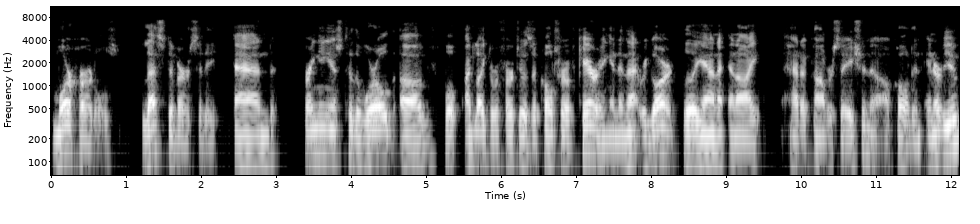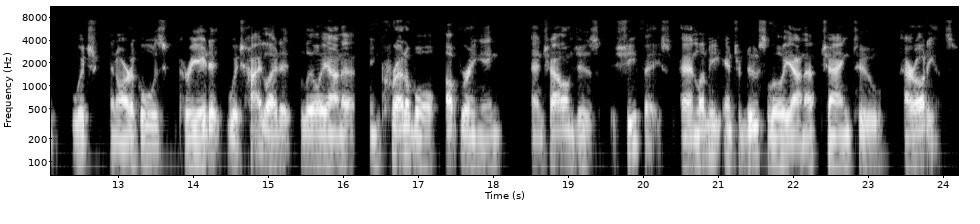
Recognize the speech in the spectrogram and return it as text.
more hurdles, less diversity, and bringing us to the world of what I'd like to refer to as a culture of caring. And in that regard, Liliana and I had a conversation, I'll call it an interview, which an article was created, which highlighted Liliana's incredible upbringing and challenges she faced. And let me introduce Liliana Chang to our audience.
